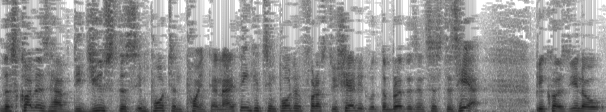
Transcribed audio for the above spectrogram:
the scholars have deduced this important point, and I think it's important for us to share it with the brothers and sisters here, because you know,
